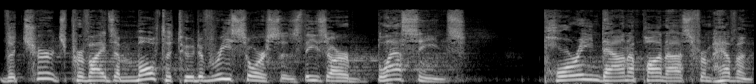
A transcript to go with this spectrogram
the church provides a multitude of resources. These are blessings pouring down upon us from heaven.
